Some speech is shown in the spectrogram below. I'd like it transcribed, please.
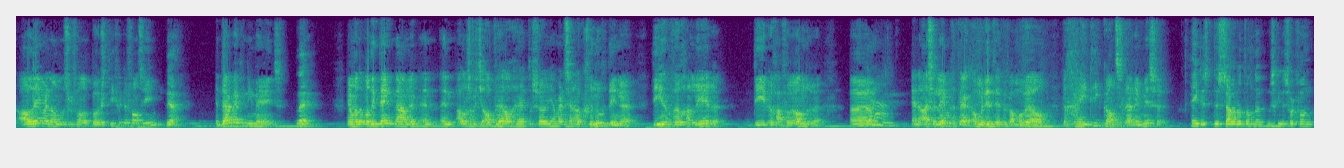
alleen maar dan een soort van het positieve ervan zien. Ja, En daar ben ik het niet mee eens. nee. Ja, want, want ik denk namelijk, en, en alles wat je al wel hebt of zo, ja, maar er zijn ook genoeg dingen die je nog wil gaan leren. Die je wil gaan veranderen. Ehm, Ja. En als je alleen maar gaat kijken, oh maar dit heb ik allemaal wel, dan ga je die kansen daarin missen. Hey, dus, dus zou dat dan ook misschien een soort van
